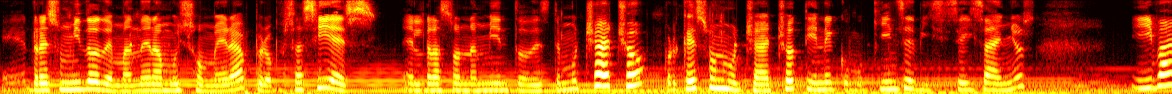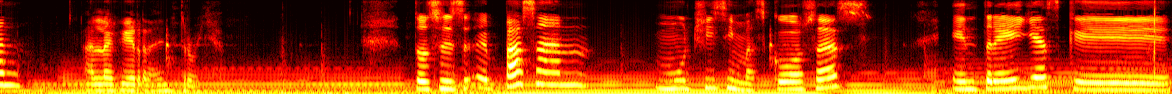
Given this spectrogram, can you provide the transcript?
Eh, resumido de manera muy somera, pero pues así es el razonamiento de este muchacho, porque es un muchacho, tiene como 15, 16 años, y van a la guerra en Troya. Entonces eh, pasan muchísimas cosas, entre ellas que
